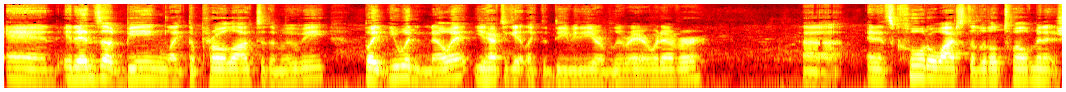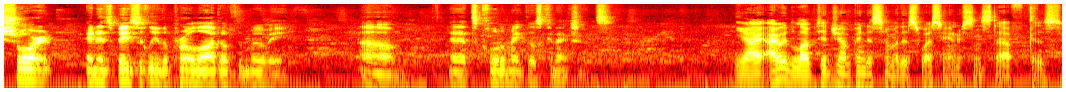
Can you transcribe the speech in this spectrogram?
And it ends up being like the prologue to the movie, but you wouldn't know it. You'd have to get like the DVD or Blu-ray or whatever. Uh, and it's cool to watch the little 12 minute short, and it's basically the prologue of the movie. Um, and it's cool to make those connections. Yeah, I, I, would love to jump into some of this Wes Anderson stuff because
